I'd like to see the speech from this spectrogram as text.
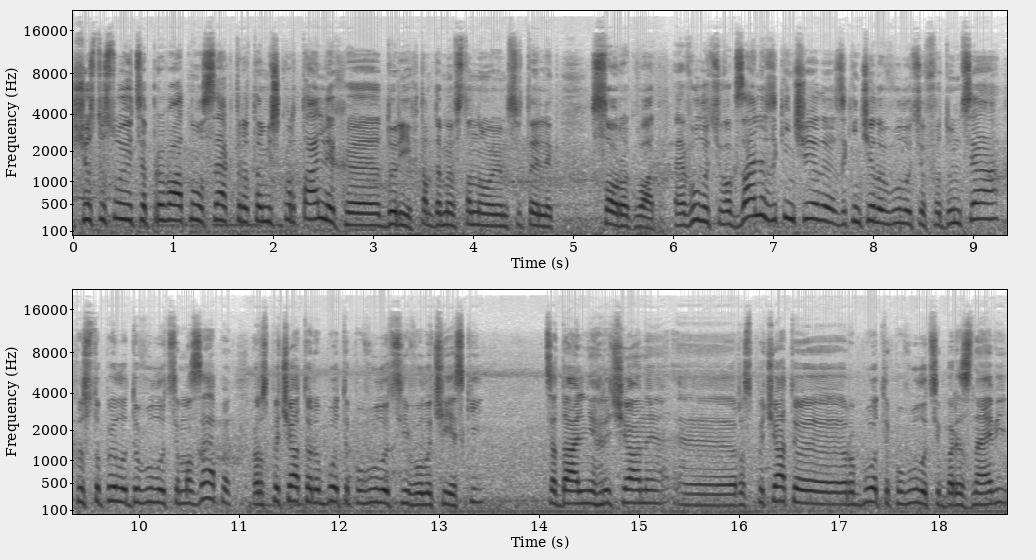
Що стосується приватного сектору та міжквартальних е, доріг, там де ми встановлюємо світильник 40 Вт. Е, Вулицю вокзальну закінчили, закінчили вулицю Федунця, приступили до вулиці Мазепи, розпочати роботи по вулиці Волочиській. Це дальні гречани, Е, розпочати роботи по вулиці Березневій.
